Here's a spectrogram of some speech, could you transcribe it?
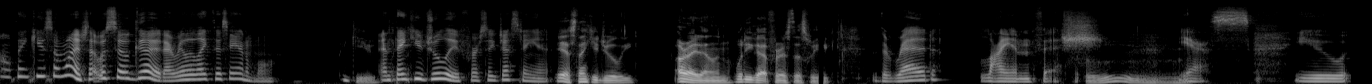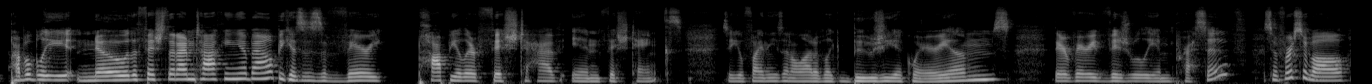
Oh, thank you so much. That was so good. I really like this animal. Thank you. And thank you, Julie, for suggesting it. Yes, thank you, Julie. All right, Ellen, what do you got for us this week? The red lionfish. Ooh. Yes. You probably know the fish that I'm talking about because this is a very popular fish to have in fish tanks. So you'll find these in a lot of like bougie aquariums. They're very visually impressive. So, first of all,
